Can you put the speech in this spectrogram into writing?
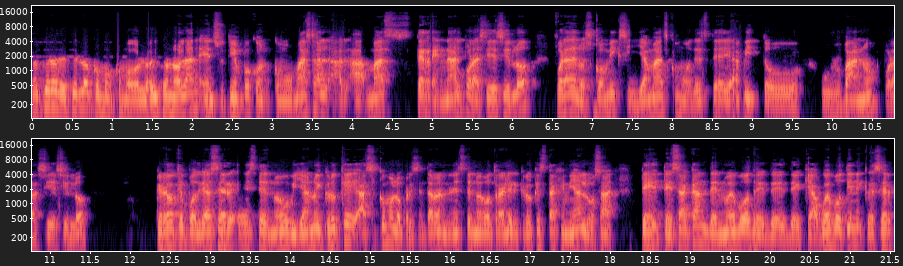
no quiero decirlo como, como lo hizo Nolan en su tiempo, con, como más, al, más terrenal, por así decirlo, fuera de los cómics y ya más como de este ámbito urbano, por así decirlo. Creo que podría ser este nuevo villano y creo que así como lo presentaron en este nuevo tráiler, creo que está genial, o sea, te, te sacan de nuevo de, de, que a huevo tiene que ser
